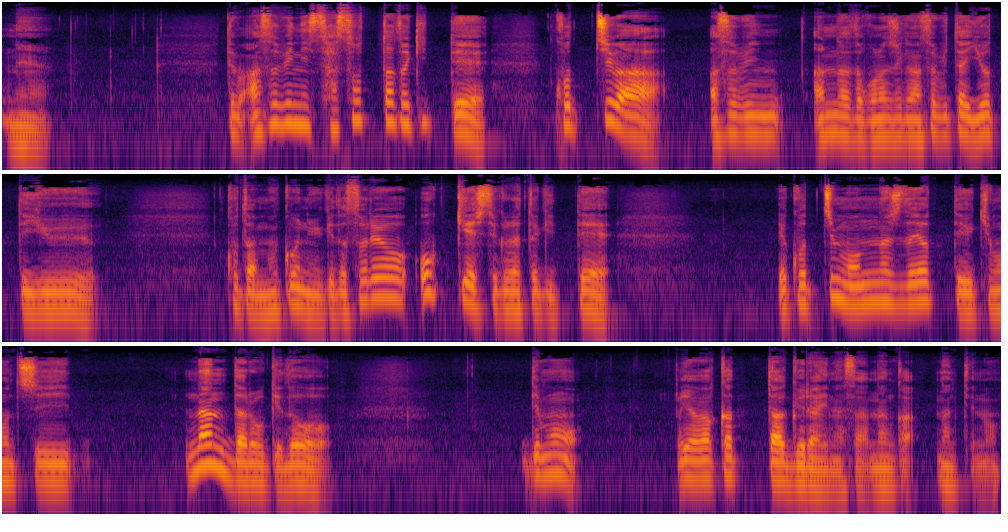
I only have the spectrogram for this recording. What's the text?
ん。ねえ。でも遊びに誘った時ってこっちは遊びにあなたとこの時間遊びたいよっていうことは向こうに言うけどそれを OK してくれた時っていやこっちも同じだよっていう気持ちなんだろうけどでもいや分かったぐらいなさなんかなんていうの？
